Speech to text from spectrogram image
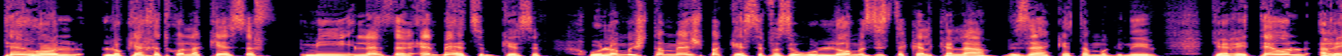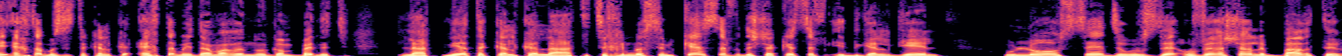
תהול לוקח את כל הכסף מלת'ר, אין בעצם כסף. הוא לא משתמש בכסף הזה, הוא לא מזיז את הכלכלה, וזה הקטע מגניב. כי הרי תהול, הרי איך אתה מזיז את הכלכלה, איך תמיד אמרנו גם בנט, להתניע את הכלכלה, אתה צריכים לשים כסף כדי שהכסף יתגלגל. הוא לא עושה את זה, הוא עובר ישר לברטר.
